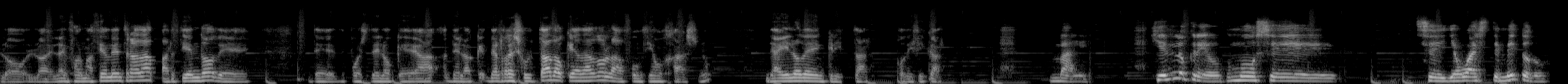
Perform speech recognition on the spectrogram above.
la información de entrada partiendo de, pues de lo que, de lo que, del resultado que ha dado la función hash. ¿no? De ahí lo de encriptar, codificar. Vale. ¿Quién lo creó? ¿Cómo se, se llegó a este método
